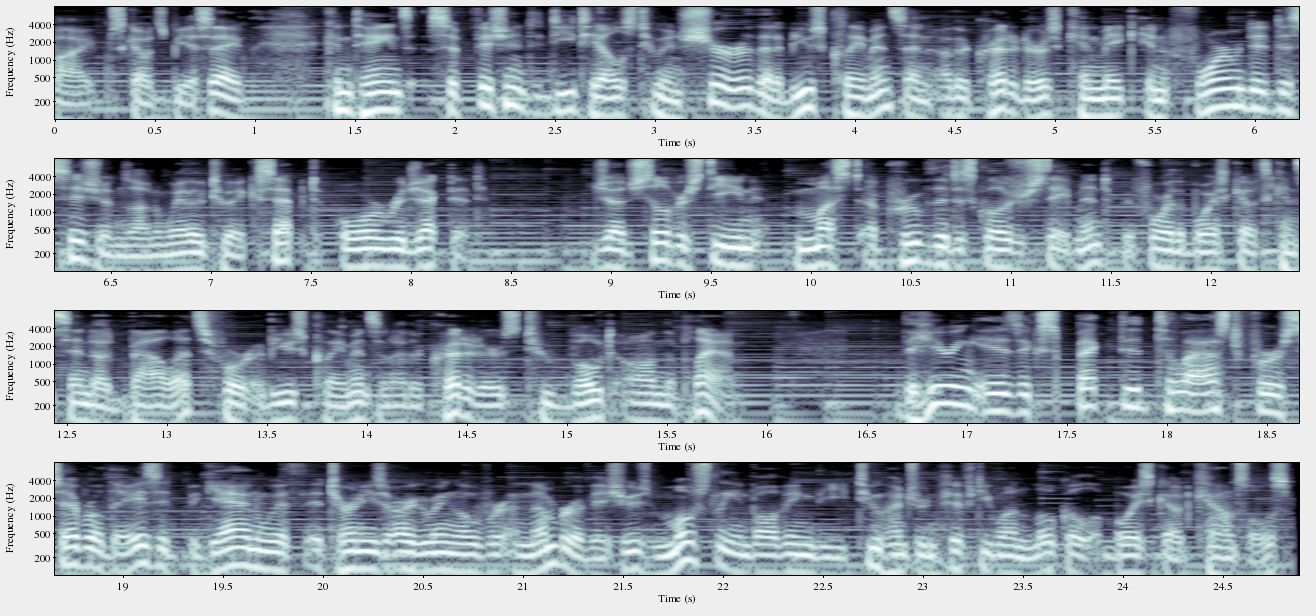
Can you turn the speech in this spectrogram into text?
by Scouts BSA contains sufficient details to ensure that abuse claimants and other creditors can make informed decisions on whether to accept or reject it. Judge Silverstein must approve the disclosure statement before the Boy Scouts can send out ballots for abuse claimants and other creditors to vote on the plan. The hearing is expected to last for several days. It began with attorneys arguing over a number of issues, mostly involving the 251 local Boy Scout councils,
